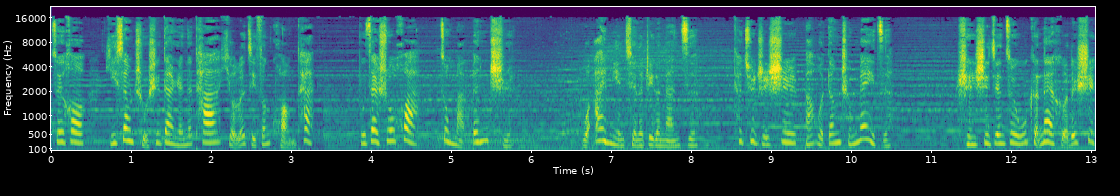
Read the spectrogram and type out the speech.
最后一向处事淡然的他有了几分狂态。不再说话，纵马奔驰。我爱面前的这个男子，他却只是把我当成妹子。人世间最无可奈何的事，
